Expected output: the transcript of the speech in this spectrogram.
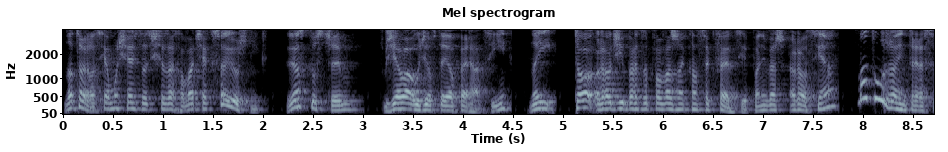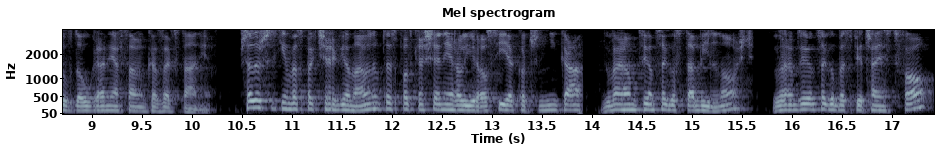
no to Rosja musiała się zachować jak sojusznik. W związku z czym wzięła udział w tej operacji, no i to rodzi bardzo poważne konsekwencje, ponieważ Rosja ma dużo interesów do ugrania w samym Kazachstanie. Przede wszystkim w aspekcie regionalnym to jest podkreślenie roli Rosji jako czynnika gwarantującego stabilność, gwarantującego bezpieczeństwo,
